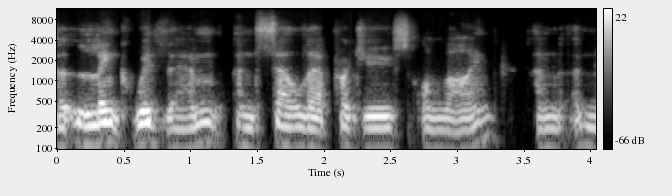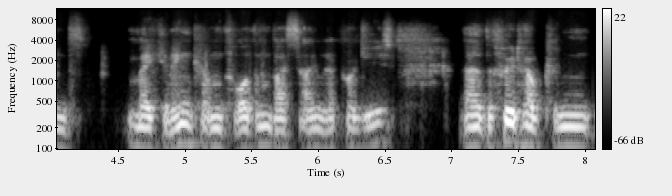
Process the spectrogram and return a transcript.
link with them and sell their produce online and, and make an income for them by selling their produce. Uh, the food hub can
